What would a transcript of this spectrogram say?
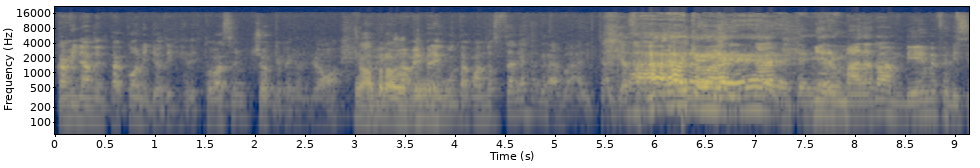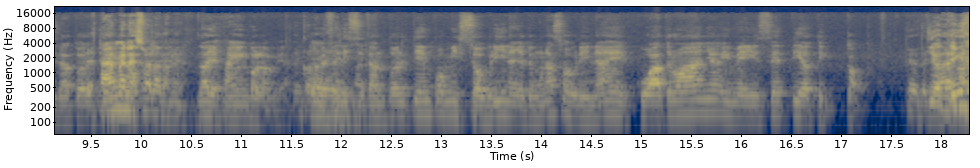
caminando en tacones. Yo dije, esto va a ser un choque, pero no. No, Y pero mamá me pregunta cuándo sales a grabar y tal. Ya Ah, qué grabar y bien, tal. qué Mi bien. hermana también me felicita todo el Estás en tiempo. Venezuela también. No, ya están en Colombia. En Colombia, Me felicitan todo el tiempo. Mi sobrina, yo tengo una sobrina de cuatro años y me dice tío TikTok. Tío, TikTok,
